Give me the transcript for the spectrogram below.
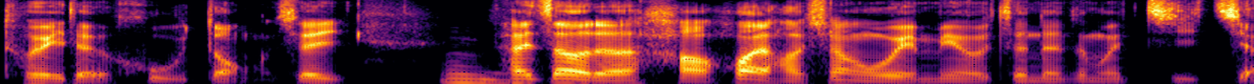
推的互动，所以拍照的好坏好像我也没有真的这么计较。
